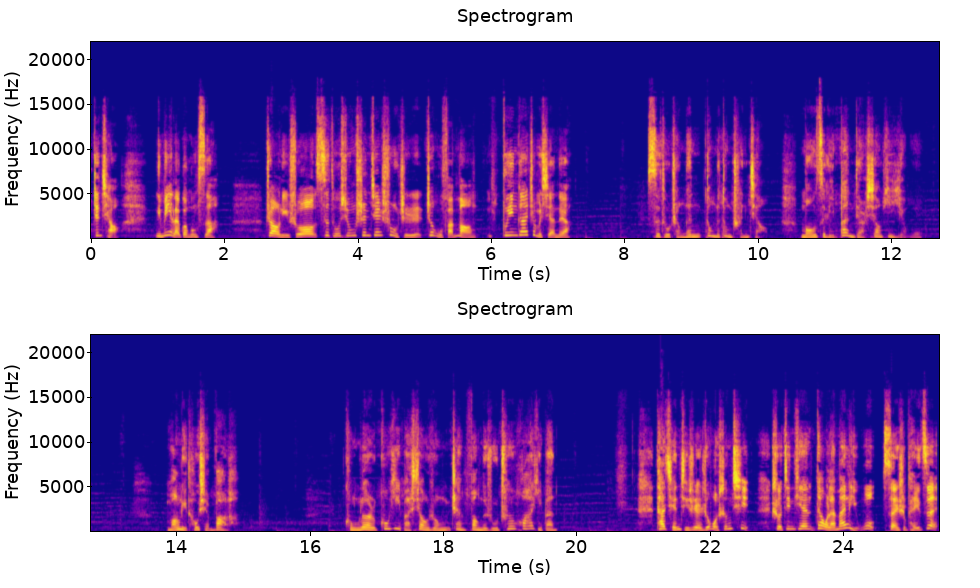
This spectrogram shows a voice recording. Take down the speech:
真巧，你们也来关公司啊？照理说，司徒兄身兼数职，政务繁忙，不应该这么闲的呀。”司徒承恩动了动唇角，眸子里半点笑意也无，忙里偷闲罢了。孔乐儿故意把笑容绽放的如春花一般。他前几日惹我生气，说今天带我来买礼物，算是赔罪。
